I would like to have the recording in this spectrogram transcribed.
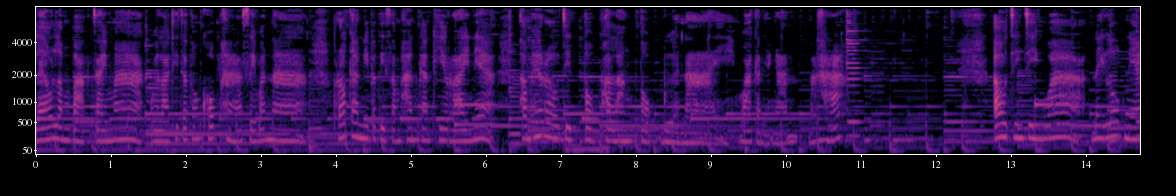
แล้วลำบากใจมาก เวลาที่จะต้องคบหาเสวนา เพราะการมีปฏิสัมพันธ์กันทีไรเนี่ยทำให้เราจิตตกพลังตกเบื่อหน่าย ว่ากันอย่างนั้นนะคะ เอาจริงๆว่าในโลกนี้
